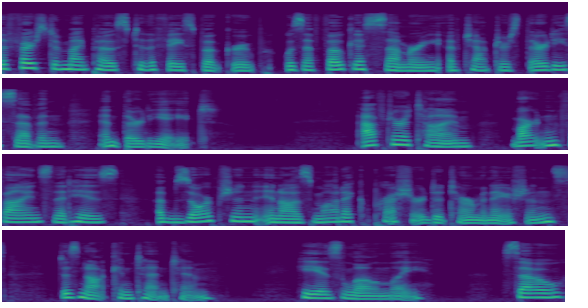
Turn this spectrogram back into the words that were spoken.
The first of my posts to the Facebook group was a focused summary of chapters 37 and 38. After a time, Martin finds that his absorption in osmotic pressure determinations does not content him. He is lonely. So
